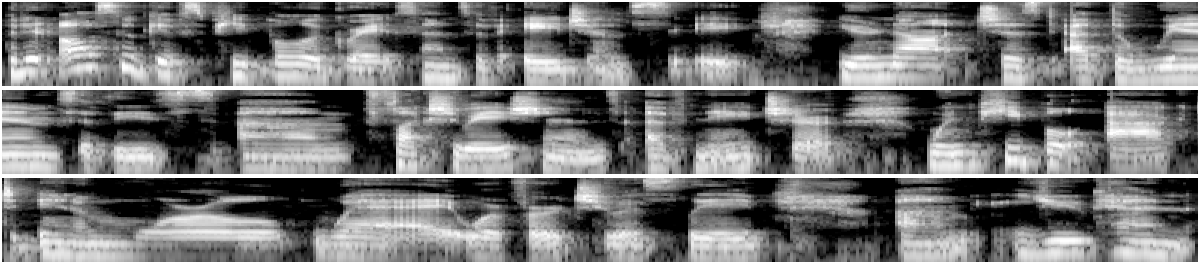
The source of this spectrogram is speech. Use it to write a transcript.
but it also gives people a great sense of agency. You're not just at the whims of these um, fluctuations of nature. When people act in a moral way or virtuously, um, you can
